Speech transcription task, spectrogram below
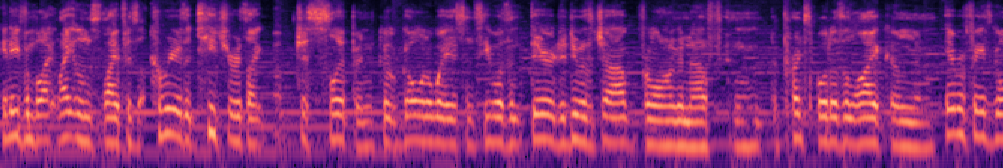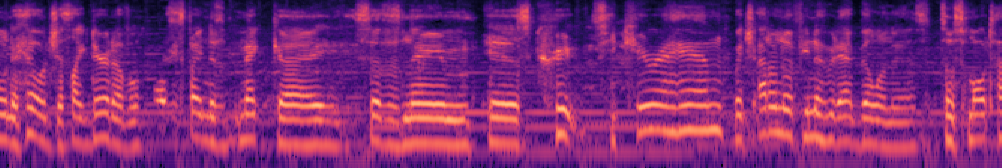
and even Black Lightning's life, his career as a teacher is like just slipping, go, going away since he wasn't there to do his job for long enough, and the principal doesn't like him, and everything's going to hell just like Daredevil. He's fighting this mech guy, he says his name is Sikirahan, which I don't know if you know who that villain is. Some small time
